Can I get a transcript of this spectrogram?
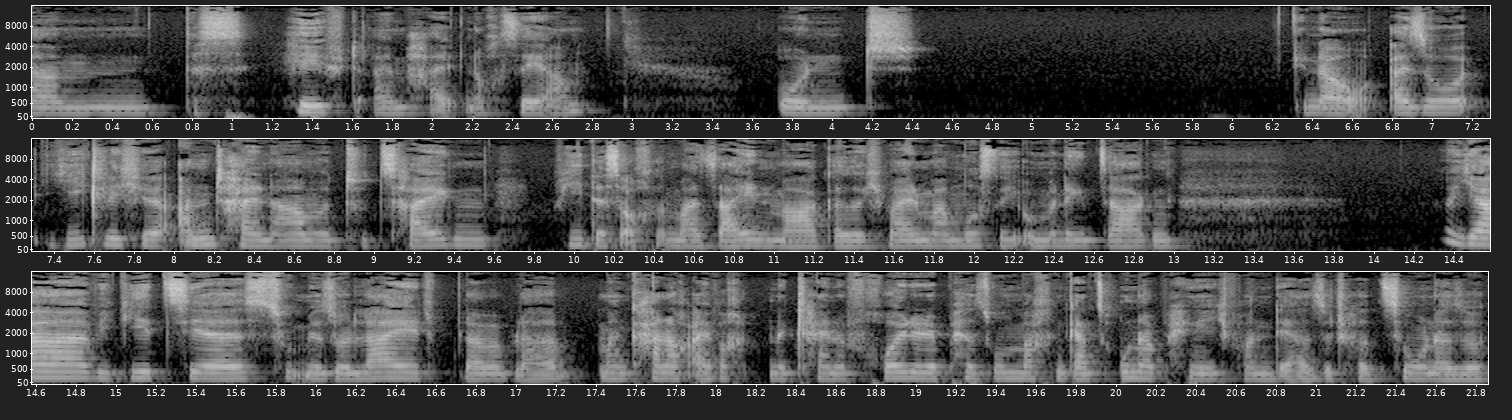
Ähm, das hilft einem halt noch sehr. Und genau, also jegliche Anteilnahme zu zeigen, wie das auch immer sein mag. Also ich meine, man muss nicht unbedingt sagen, ja, wie geht's dir? Es tut mir so leid, bla bla bla. Man kann auch einfach eine kleine Freude der Person machen, ganz unabhängig von der Situation. Also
